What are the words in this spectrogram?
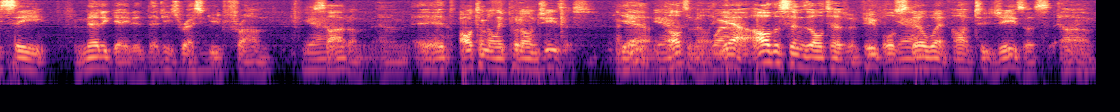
see mitigated that he's rescued from Yeah. Sodom. Um, Yeah. it, Ultimately put on Jesus. Yeah, mean, ultimately, Wow. yeah. All the sins of the Old Testament people Yeah. still went on to Jesus. Um,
